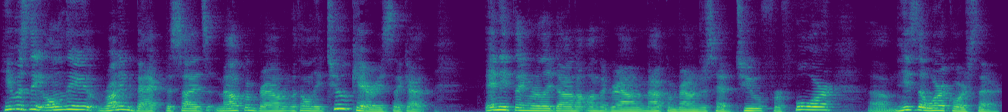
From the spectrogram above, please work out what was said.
He was the only running back besides Malcolm Brown with only two carries that got anything really done on the ground. Malcolm Brown just had two for four. Um, he's the workhorse there.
